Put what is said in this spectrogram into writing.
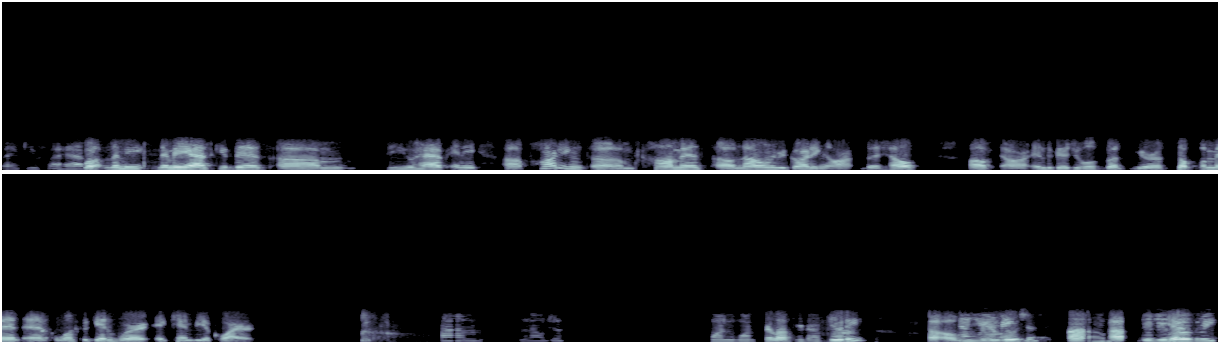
Thank you for having well, me. let me let me ask you this: um, Do you have any uh, parting um, comments, uh, not only regarding our the health of our individuals, but your supplement, and once again, where it can be acquired? Um, no, just one one. Hello, Judy. Uh oh, did we lose you? Uh, uh, did you lose me?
